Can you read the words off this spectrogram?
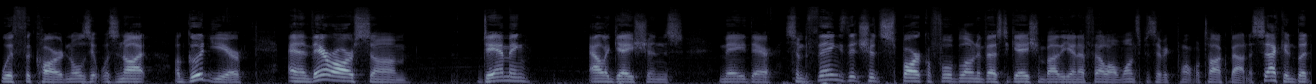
with the Cardinals. It was not a good year. And there are some damning allegations made there, some things that should spark a full blown investigation by the NFL on one specific point we'll talk about in a second. But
